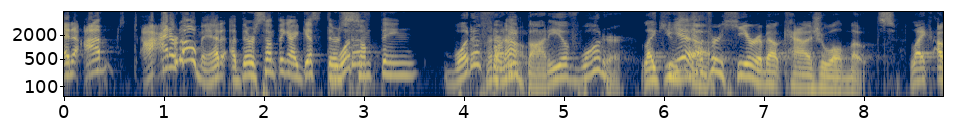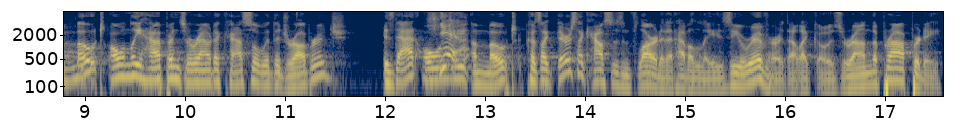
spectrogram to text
and I'm, I don't know, man. There's something. I guess there's if- something. What a funny body of water. Like you Yeah. never hear about casual moats. Like a moat only happens around a castle with a drawbridge. Is that only Yeah. a moat? Because like there's like houses in Florida that have a lazy river that like goes around the property.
